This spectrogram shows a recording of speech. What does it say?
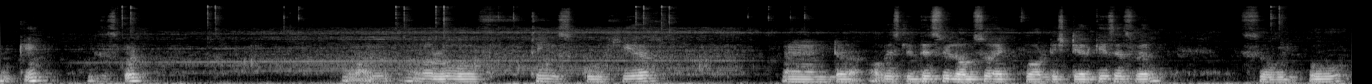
Okay this is good. One row of things go here and uh, obviously this will also act for the staircase as well. So we'll go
